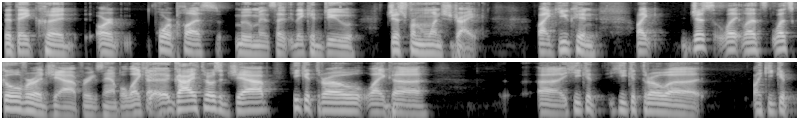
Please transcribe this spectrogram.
that they could or four plus movements that they could do just from one strike. Like you can like just like let's let's go over a jab for example. Like a guy throws a jab he could throw like a uh he could he could throw a like he could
